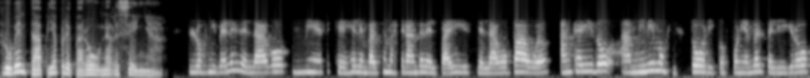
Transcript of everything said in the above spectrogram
Rubén Tapia preparó una reseña los niveles del lago Miet, que es el embalse más grande del país, y el lago Powell, han caído a mínimos históricos, poniendo en peligro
